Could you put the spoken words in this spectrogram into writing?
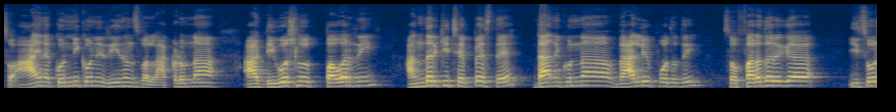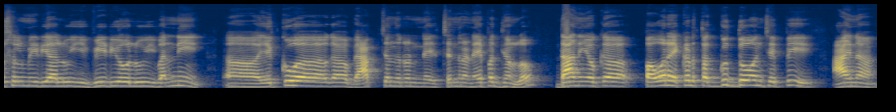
సో ఆయన కొన్ని కొన్ని రీజన్స్ వల్ల అక్కడున్న ఆ డివోషనల్ పవర్ని అందరికీ చెప్పేస్తే దానికి ఉన్న వాల్యూ పోతుంది. సో ఫర్దర్గా ఈ సోషల్ మీడియాలు ఈ వీడియోలు ఇవన్నీ ఎక్కువగా వ్యాప్తి చెందడం నే- చెందిన నేపథ్యంలో దాని యొక్క పవర్ ఎక్కడ తగ్గుద్దో అని చెప్పి ఆయన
